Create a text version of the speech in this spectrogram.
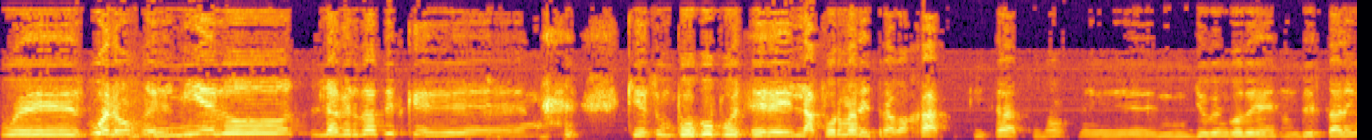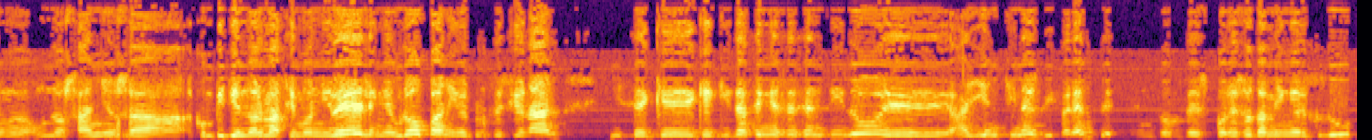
Pues bueno, el miedo, la verdad es que, que es un poco pues eh, la forma de trabajar, quizás, ¿no? Eh, yo vengo de, estar en unos años compitiendo al máximo nivel en Europa, a nivel profesional, y sé que, quizás en ese sentido eh, allí en China es diferente. Entonces, por eso también el club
